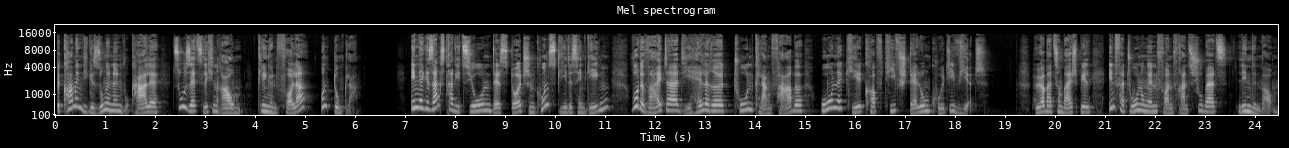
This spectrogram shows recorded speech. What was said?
bekommen die gesungenen Vokale zusätzlichen Raum, klingen voller und dunkler. In der Gesangstradition des deutschen Kunstliedes hingegen wurde weiter die hellere Tonklangfarbe ohne Kehlkopftiefstellung kultiviert. Hörbar zum Beispiel in Vertonungen von Franz Schuberts Lindenbaum.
